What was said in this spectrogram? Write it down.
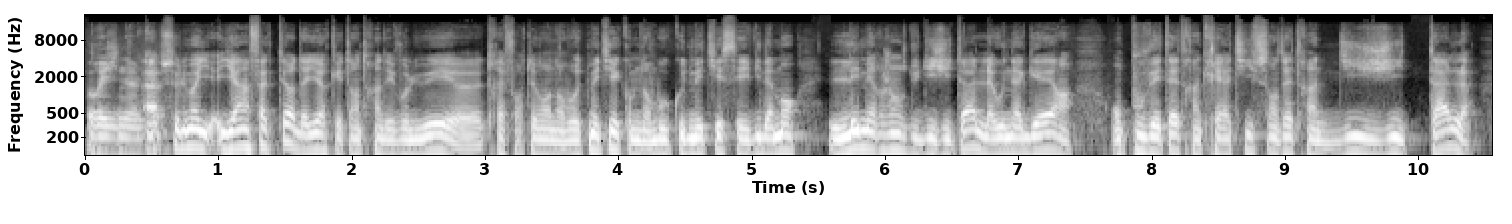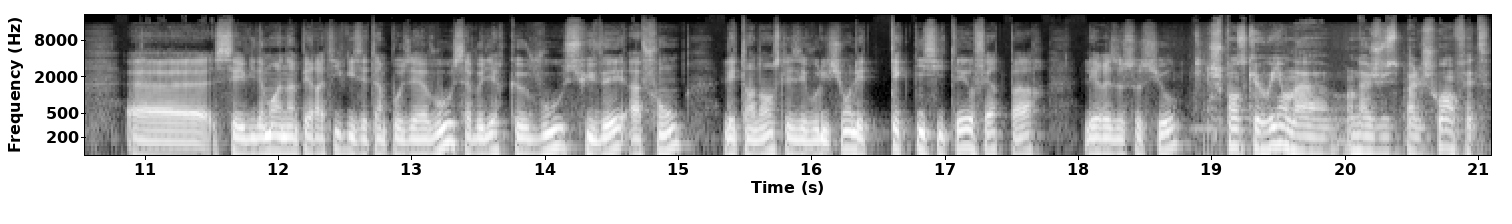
original. Absolument. Il y a un facteur d'ailleurs qui est en train d'évoluer euh, très fortement dans votre métier, comme dans beaucoup de métiers, c'est évidemment l'émergence du digital. Là où naguère, on pouvait être un créatif sans être un digital, euh, c'est évidemment un impératif qui s'est imposé à vous. Ça veut dire que vous suivez à fond les tendances, les évolutions, les technicités offertes par les réseaux sociaux Je pense que oui, on n'a on a juste pas le choix en fait.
